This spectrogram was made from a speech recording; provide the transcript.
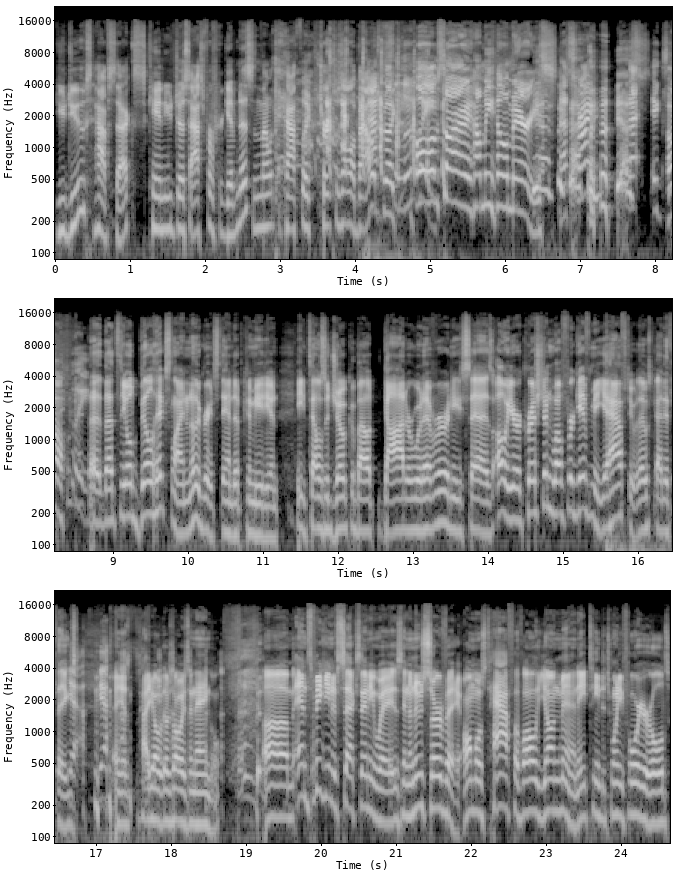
you do have sex. Can you just ask for forgiveness? Isn't that what the Catholic Church is all about? Be like, Absolutely. oh, I'm sorry. How many Hail Marys? That's right. Yes. That- exactly. Uh, that's the old Bill Hicks line, another great stand-up comedian. He tells a joke about God or whatever, and he says, "Oh, you're a Christian? Well, forgive me. You have to." Those kind of things. Yeah, yeah. And just, how you- there's always an angle. Um, and speaking of sex, anyways, in a new survey, almost half of all young men, 18 to 24 year olds,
